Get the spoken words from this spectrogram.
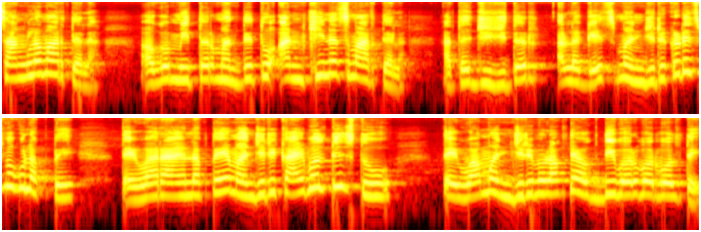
चांगलं मार त्याला. अगं मी तर म्हणते तू आणखीनच मार त्याला. आता जिजी तर लगेच मंजिरीकडेच बघू लागते. तेव्हा राया लागते मंजिरी काय बोलतीस तू? तेव्हा मंजिरी मला ते अगदी बरोबर बोलते.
